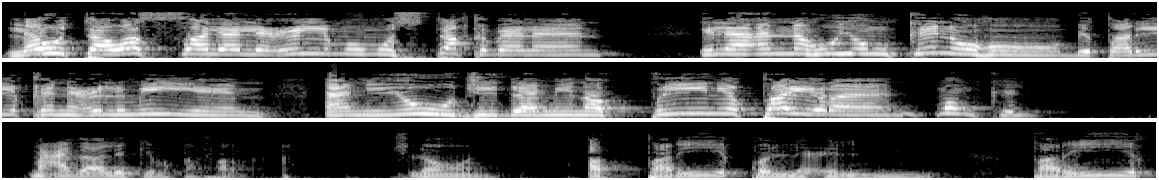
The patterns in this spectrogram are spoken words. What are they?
لو توصل العلم مستقبلا إلى أنه يمكنه بطريق علمي أن يوجد من الطين طيرا. ممكن. مع ذلك يبقى فرق. شلون؟ الطريق العلمي طريق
